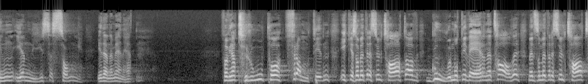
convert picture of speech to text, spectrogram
inn i en ny sesong i denne menigheten. For vi har tro på framtiden, ikke som et resultat av gode, motiverende taler, men som et resultat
